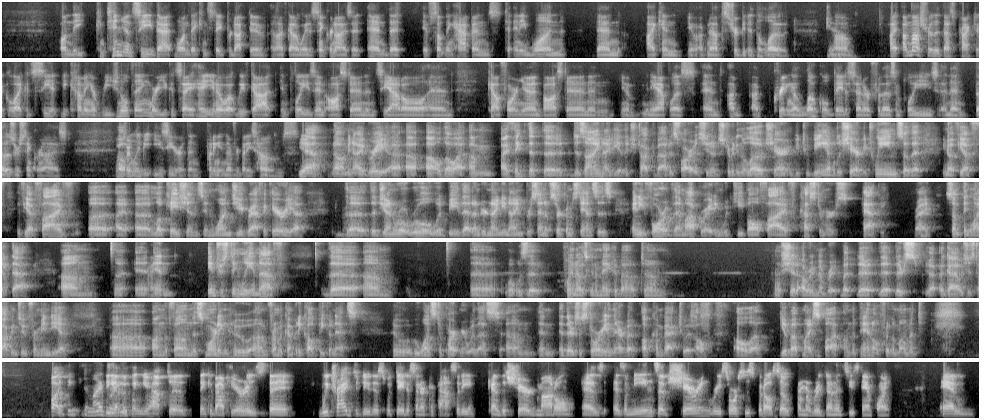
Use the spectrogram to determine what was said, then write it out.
on the contingency that one, they can stay productive and I've got a way to synchronize it. And that if something happens to any one, then I can, you know, I've now distributed the load. Yeah. Um, I, I'm not sure that that's practical. I could see it becoming a regional thing where you could say, hey, you know what, we've got employees in Austin and Seattle and California and Boston and you know Minneapolis, and I'm I'm creating a local data center for those employees, and then those are synchronized. Well, Certainly be easier than putting it in everybody's homes. Yeah, no, I mean, I agree. Uh, uh, although I, um, I think that the design idea that you talked about, as far as you know, distributing the load, sharing, between being able to share between, so that you know, if you have if you have five uh, uh, uh, locations in one geographic area, the the general rule would be that under 99% of circumstances, any four of them operating would keep all five customers happy, right? Something like that. Um, uh, and, Right. and interestingly enough, the um, uh, what was the point I was going to make about? Um, oh shit, I'll remember it. But the, the, there's a guy I was just talking to from India uh, on the phone this morning, who um, from a company called PicoNets, who who wants to partner with us. Um, and, and there's a story in there, but I'll come back to it. I'll I'll uh, give up my spot on the panel for the moment. Well, I think the other thing you have to think about here is that we tried to do this with data center capacity, kind of the shared model as, as a means of sharing resources, but also from a redundancy standpoint. And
